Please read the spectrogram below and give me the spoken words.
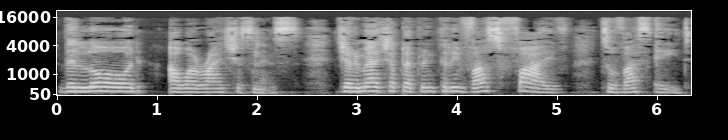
the Lord our righteousness. Jeremiah chapter 23 verse 5 to verse 8.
